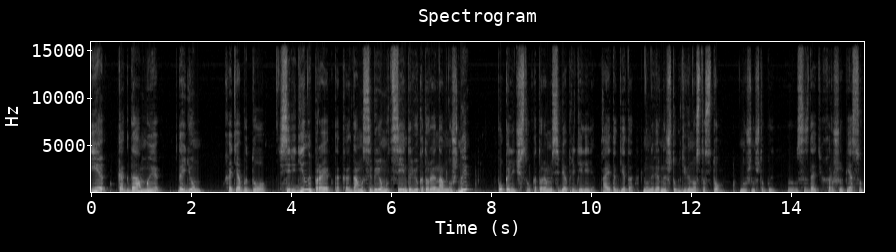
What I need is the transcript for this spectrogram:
И когда мы дойдем хотя бы до середины проекта, когда мы соберем все интервью, которые нам нужны, по количеству, которое мы себе определили, а это где-то, ну, наверное, штук 90-100 нужно, чтобы э, создать хорошую пьесу,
